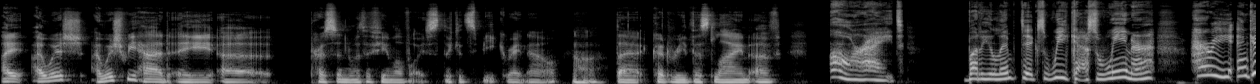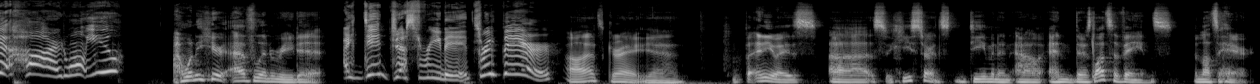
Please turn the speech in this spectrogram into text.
I I wish I wish we had a uh person with a female voice that could speak right now Uh-huh. that could read this line of All right. Buddy Limp Dick's weak ass wiener. Hurry and get hard, won't you? I want to hear Evelyn read it. I did just read it. It's right there. Oh, that's great. Yeah. But anyways, uh, so he starts demoning out, and there's lots of veins and lots of hair.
